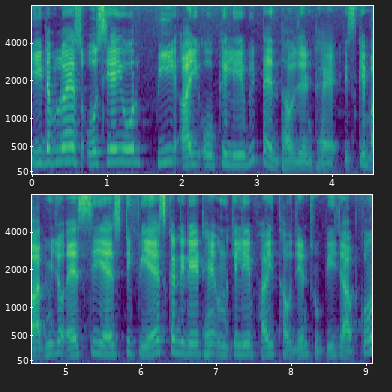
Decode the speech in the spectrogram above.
ई डब्ल्यू एस ओ सी आई और पी आई ओ के लिए भी टेन थाउज़ेंड है। इसके बाद में जो S C S T P S candidate हैं, उनके लिए फाइव थाउज़ेंड रुपीज़ आपको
